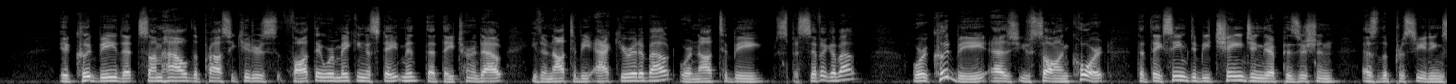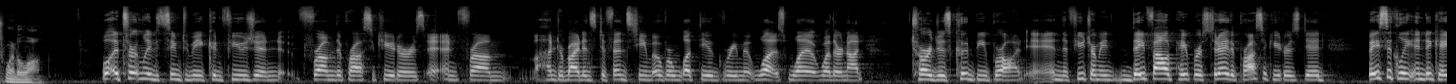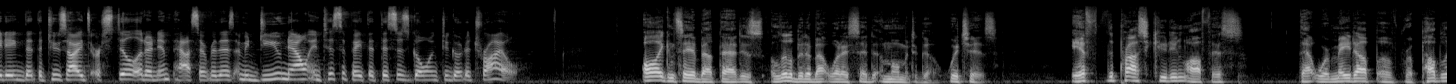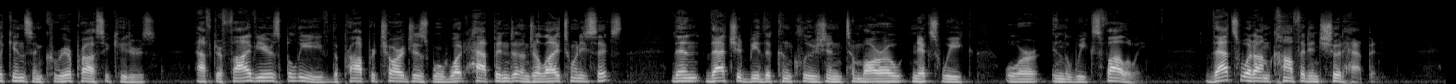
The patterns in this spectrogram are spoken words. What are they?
It could be that somehow the prosecutors thought they were making a statement that they turned out either not to be accurate about or not to be specific about. Or it could be, as you saw in court, that they seemed to be changing their position as the proceedings went along. Well, it certainly seemed to be confusion from the prosecutors and from Hunter Biden's defense team over what the agreement was, whether or not charges could be brought in the future. I mean, they filed papers today, the prosecutors did, basically indicating that the two sides are still at an impasse over this. I mean, do you now anticipate that this is going to go to trial? All I can say about that is a little bit about what I said a moment ago, which is if the prosecuting office that were made up of Republicans and career prosecutors, after five years believe the proper charges were what happened on July 26th, then that should be the conclusion tomorrow, next week, or in the weeks following. That's what I'm confident should happen.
